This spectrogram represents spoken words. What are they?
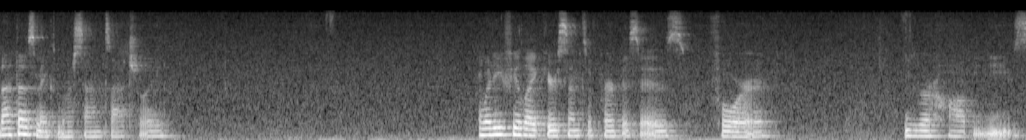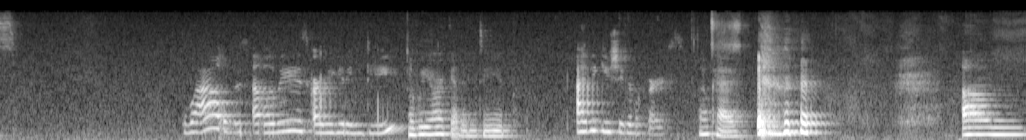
That does make more sense, actually. What do you feel like your sense of purpose is for your hobbies? Wow, Miss Eloise, are we getting deep? We are getting deep. I think you should go first. Okay. um,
